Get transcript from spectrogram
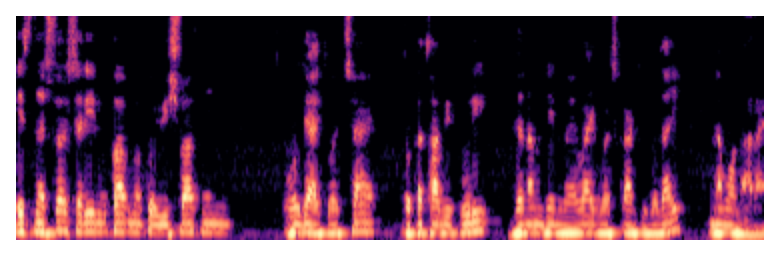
इस नश्वर शरीर का में कोई विश्वास नहीं है। हो जाए तो अच्छा है। तो कथा भी पूरी। जन्मदिन वैवाहिक वर्षगांठ की बधाई। नमो नारायण।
